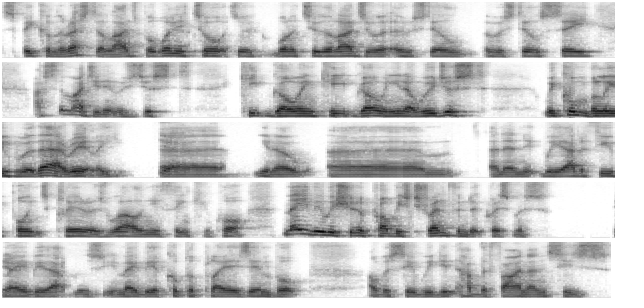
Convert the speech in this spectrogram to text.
speak on the rest of the lads, but when you talk to one or two of the lads who are, who are still who are still C, I just imagine it was just keep going, keep going. You know, we just we couldn't believe we were there really. Yeah. Uh, you know, um, and then we had a few points clear as well. And you're thinking, well, maybe we should have probably strengthened at Christmas. Yeah. Maybe that was maybe a couple of players in, but obviously we didn't have the finances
